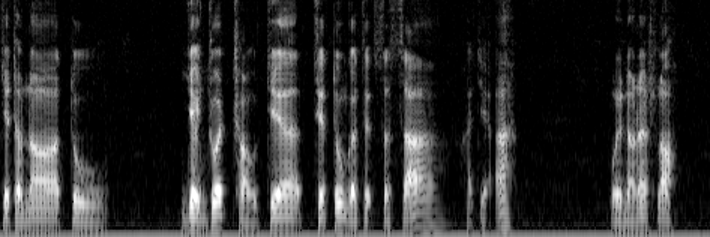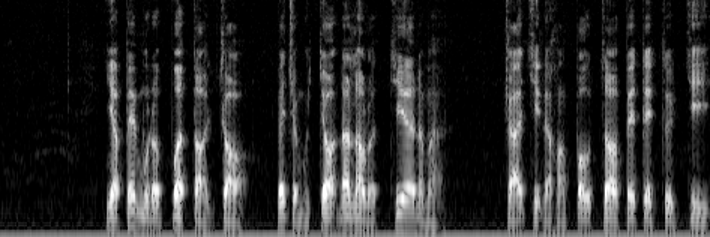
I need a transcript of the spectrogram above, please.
chỉ thầu nó tu dân chúa chầu chia chia tung cái sự sát hả chị à người nào nói lo giờ bên nó bớt tỏ cho bé chỉ một cho đã lâu là chia nè mà trái chỉ là họ bao cho bé tê tự chỉ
